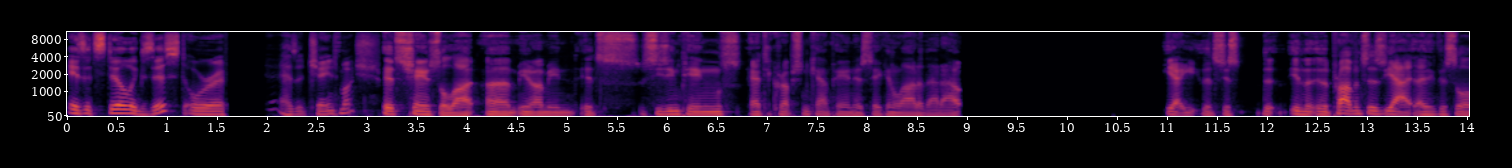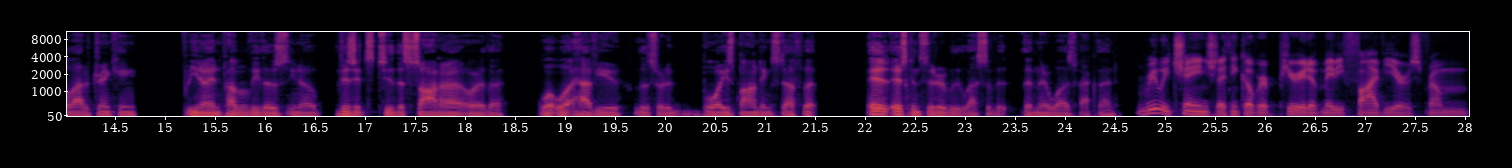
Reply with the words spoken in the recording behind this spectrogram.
Is it still exist or has it changed much? It's changed a lot. Um, you know, I mean, it's Xi Jinping's anti-corruption campaign has taken a lot of that out. Yeah, that's just the, in the in the provinces. Yeah, I think there's still a lot of drinking. You know, and probably those you know visits to the sauna or the what what have you, the sort of boys bonding stuff. But it, there's considerably less of it than there was back then. really changed, I think, over a period of maybe five years from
